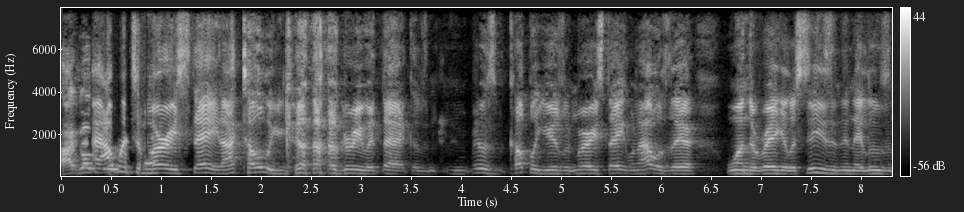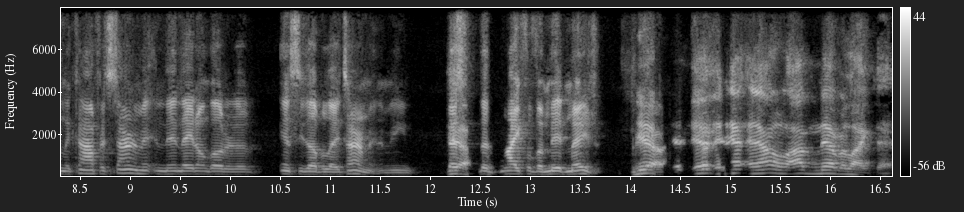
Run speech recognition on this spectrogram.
I go. I went to Murray State. I totally agree with that because it was a couple of years with Murray State when I was there, won the regular season, then they lose in the conference tournament, and then they don't go to the NCAA tournament. I mean, that's Yeah. the life of a mid major. yeah, and, and- and I don't. I've never liked that.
